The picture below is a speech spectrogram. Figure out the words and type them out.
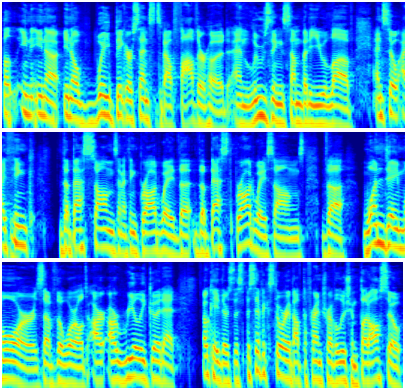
but in, in a in a way bigger sense, it's about fatherhood and losing somebody you love. And so, I hmm. think the best songs, and I think Broadway, the the best Broadway songs, the one day mores of the world are are really good at okay, there's a specific story about the French Revolution, but also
